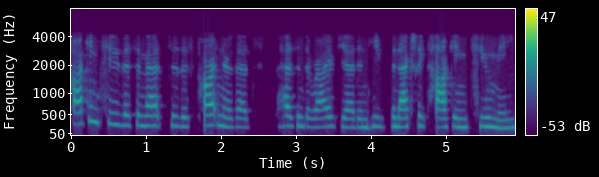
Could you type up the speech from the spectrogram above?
talking to this to this partner that hasn't arrived yet, and he's been actually talking to me.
